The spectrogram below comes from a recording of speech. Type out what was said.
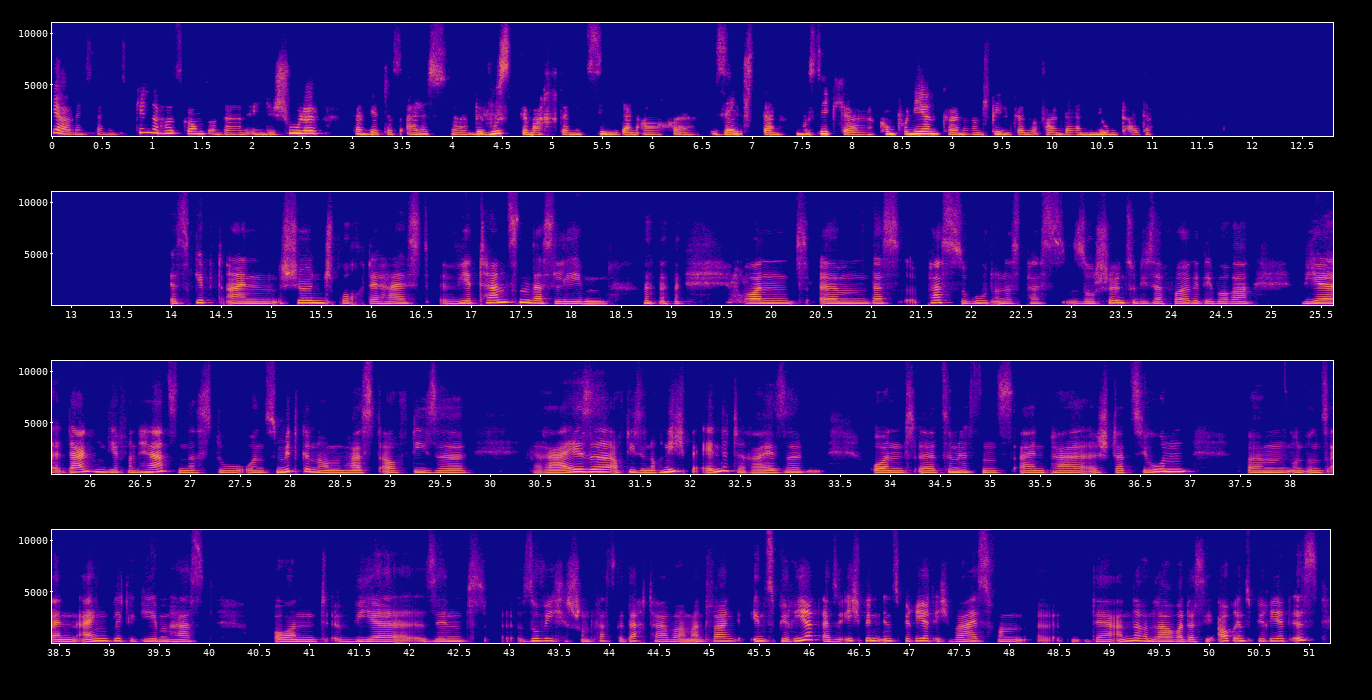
ja, wenn es dann ins Kinderhaus kommt und dann in die Schule, dann wird das alles äh, bewusst gemacht, damit sie dann auch äh, selbst dann Musik äh, komponieren können und spielen können, vor allem dann im Jugendalter. Es gibt einen schönen Spruch, der heißt, wir tanzen das Leben. und ähm, das passt so gut und es passt so schön zu dieser Folge, Deborah. Wir danken dir von Herzen, dass du uns mitgenommen hast auf diese Reise, auf diese noch nicht beendete Reise und äh, zumindest ein paar Stationen ähm, und uns einen Einblick gegeben hast. Und wir sind, so wie ich es schon fast gedacht habe am Anfang, inspiriert. Also ich bin inspiriert. Ich weiß von äh, der anderen Laura, dass sie auch inspiriert ist.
